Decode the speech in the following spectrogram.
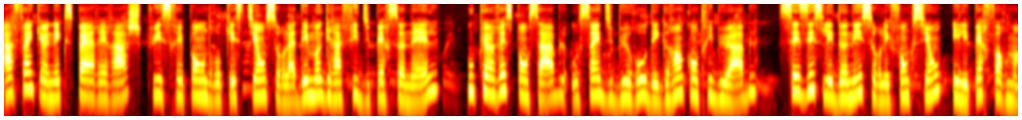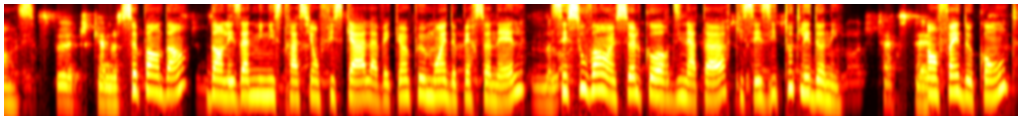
afin qu'un expert RH puisse répondre aux questions sur la démographie du personnel ou qu'un responsable au sein du bureau des grands contribuables saisisse les données sur les fonctions et les performances. Cependant, dans les administrations fiscales avec un peu moins de personnel, c'est souvent un seul coordinateur qui saisit toutes les données. En fin de compte,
